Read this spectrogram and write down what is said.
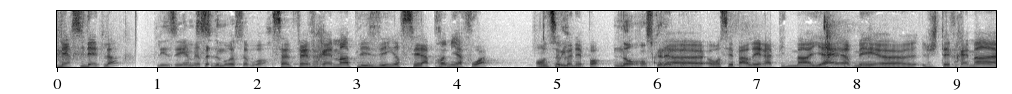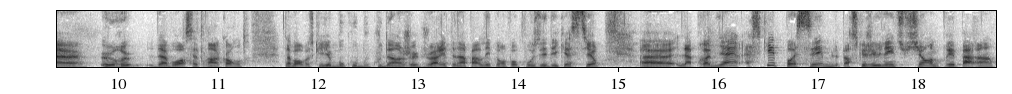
merci d'être là. Plaisir, merci de me recevoir. Ça me fait vraiment plaisir. C'est la première fois. On ne se Oui. connaît pas. Non, on se connaît Euh, on s'est parlé rapidement hier, mais euh, j'étais vraiment euh, heureux d'avoir cette rencontre. D'abord parce qu'il y a beaucoup, beaucoup d'enjeux. Je vais arrêter d'en parler, puis on va poser des questions. La première, est-ce qu'il est possible, parce que j'ai eu l'intuition en me préparant,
